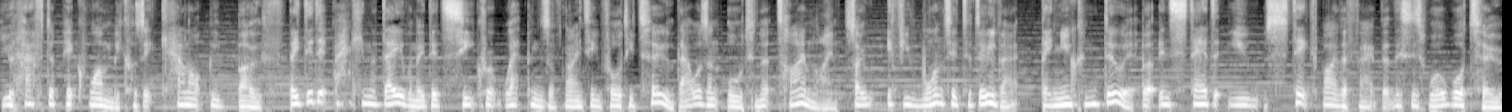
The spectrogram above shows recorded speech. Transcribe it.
You have to pick one because it cannot be both. They did it back in the day when they did Secret Weapons of 1942. That was an alternate timeline. So if you wanted to do that, then you can do it. But instead, you stick by the fact that this is World War II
